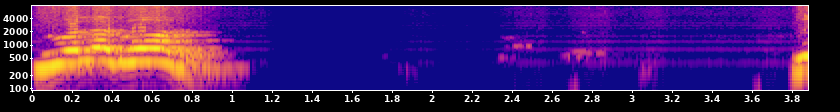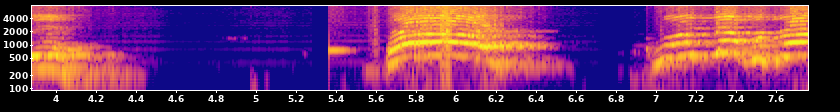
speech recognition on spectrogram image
યુવાલા દોડ રે Hey! Kuda kuda!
